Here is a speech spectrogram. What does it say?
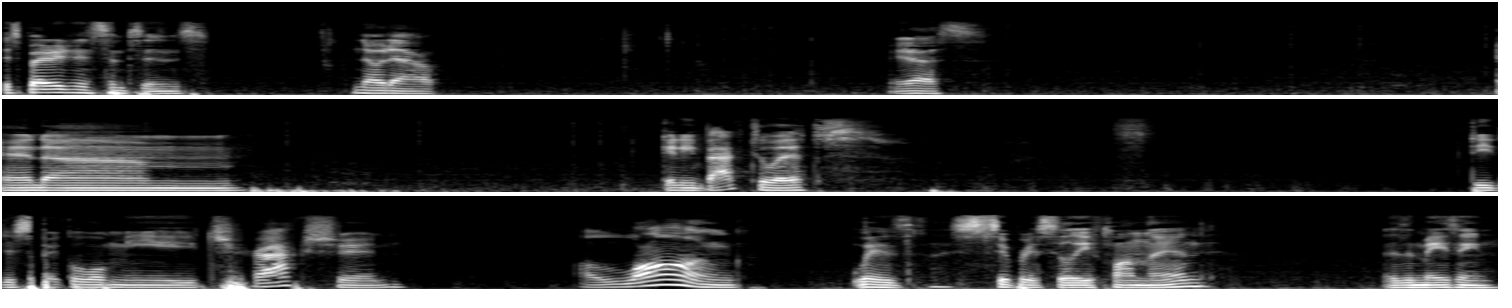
it's better than Simpsons, no doubt. Yes. And um, getting back to it, the Despicable Me traction, along with Super Silly Funland, is amazing.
